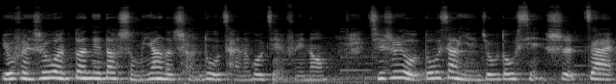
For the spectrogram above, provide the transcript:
有粉丝问，锻炼到什么样的程度才能够减肥呢？其实有多项研究都显示，在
